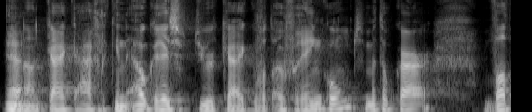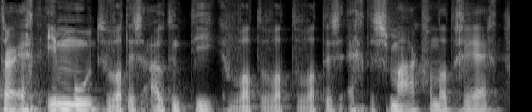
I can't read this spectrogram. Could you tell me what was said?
Ja. En dan kijk ik eigenlijk in elke receptuur kijken wat overeenkomt met elkaar. Wat er echt in moet, wat is authentiek, wat, wat, wat is echt de smaak van dat gerecht.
